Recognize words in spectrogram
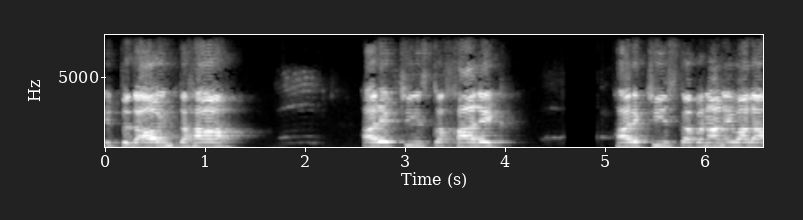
इब्तदा इंतहा, हर एक चीज़ का खालिक, हर एक चीज़ का बनाने वाला,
